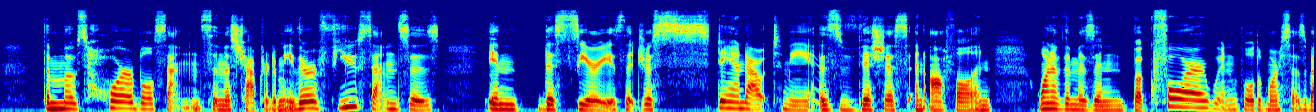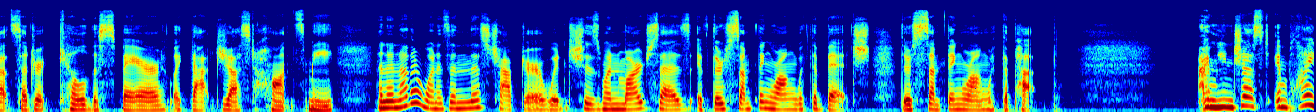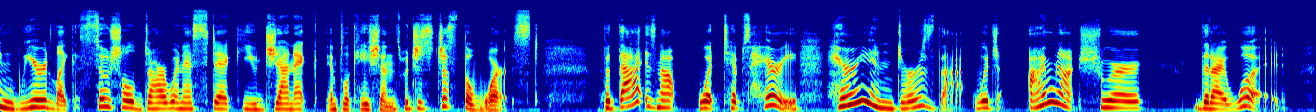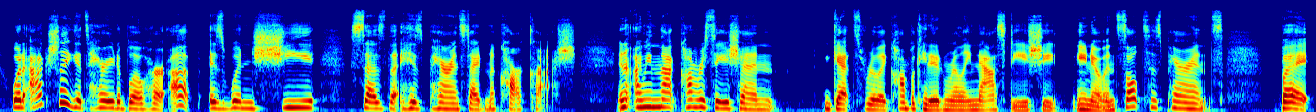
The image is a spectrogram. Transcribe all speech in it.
the most horrible sentence in this chapter to me. There are a few sentences in this series that just stand out to me as vicious and awful. And one of them is in book four when Voldemort says about Cedric, kill the spare. Like that just haunts me. And another one is in this chapter, which is when Marge says, if there's something wrong with the bitch, there's something wrong with the pup. I mean, just implying weird, like social Darwinistic, eugenic implications, which is just the worst. But that is not what tips Harry. Harry endures that, which I'm not sure that I would. What actually gets Harry to blow her up is when she says that his parents died in a car crash. And I mean, that conversation gets really complicated and really nasty. She, you know, insults his parents, but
